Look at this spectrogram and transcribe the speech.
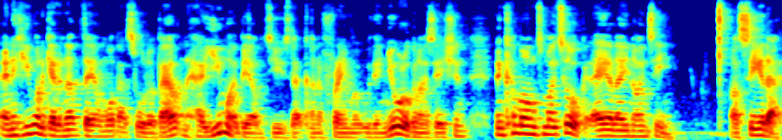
And if you want to get an update on what that's all about and how you might be able to use that kind of framework within your organisation, then come along to my talk at ALA 19. I'll see you there.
